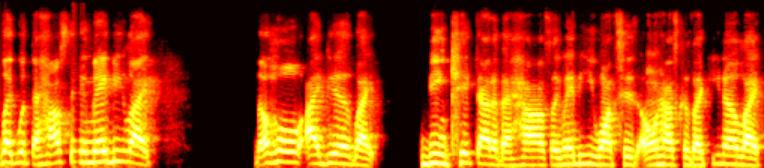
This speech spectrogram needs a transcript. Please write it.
like with the house thing. Maybe like the whole idea of like being kicked out of a house. Like maybe he wants his own house because, like, you know, like,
